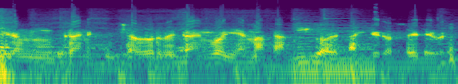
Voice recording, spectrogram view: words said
era un gran escuchador de tango y además amigo de tangueros célebres.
